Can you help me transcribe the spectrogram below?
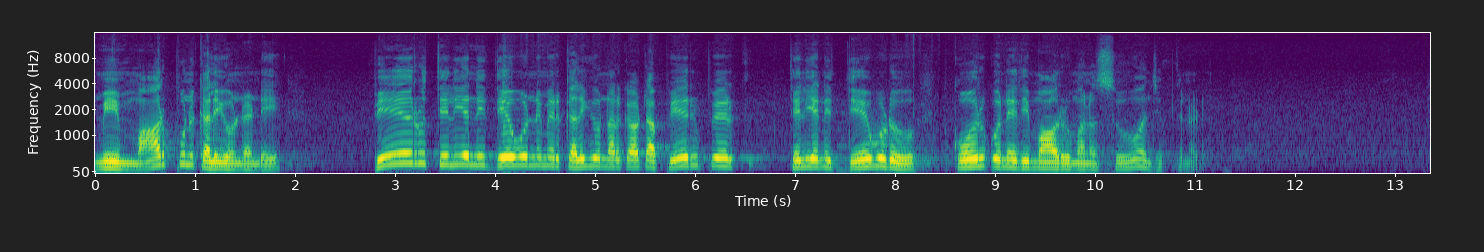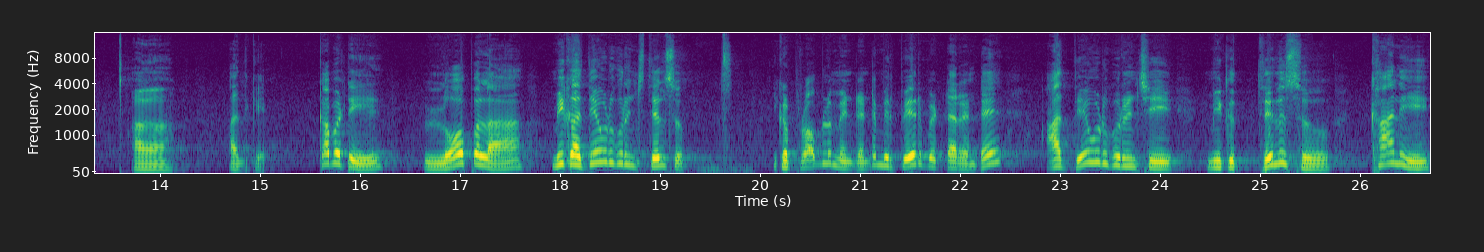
మీ మార్పును కలిగి ఉండండి. పేరు తెలియని దేవుణ్ణి మీరు కలిగి ఉన్నారు కాబట్టి ఆ పేరు పేరు తెలియని దేవుడు కోరుకునేది మారు మనస్సు అని చెప్తున్నాడు. అందుకే. కాబట్టి లోపల మీకు ఆ దేవుడి గురించి తెలుసు. ఇక్కడ ప్రాబ్లం ఏంటంటే మీరు పేరు పెట్టారంటే ఆ దేవుడి గురించి మీకు తెలుసు కానీ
